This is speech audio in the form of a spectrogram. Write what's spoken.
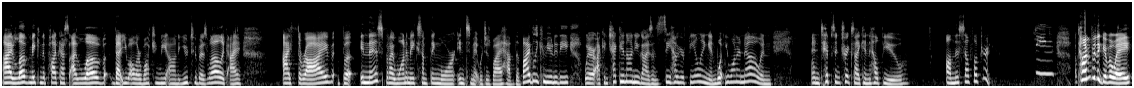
I love making the podcast. I love that you all are watching me on YouTube as well. Like, I. I thrive but in this, but I want to make something more intimate, which is why I have the Vibely community where I can check in on you guys and see how you're feeling and what you want to know and and tips and tricks I can help you on this self-love journey. Time for the giveaway.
